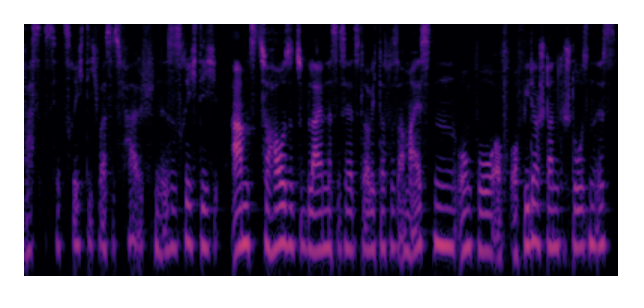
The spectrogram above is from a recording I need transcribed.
was ist jetzt richtig, was ist falsch. Ist es richtig, abends zu Hause zu bleiben? Das ist ja jetzt, glaube ich, das, was am meisten irgendwo auf, auf Widerstand gestoßen ist.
